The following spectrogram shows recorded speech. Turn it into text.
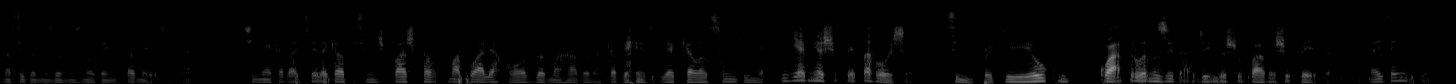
nascida nos anos 90 mesmo, né? Tinha acabado de sair daquela piscina de plástico, tava com uma toalha rosa amarrada na cabeça e aquela sunguinha. E a minha chupeta roxa. Sim, porque eu com 4 anos de idade ainda chupava chupeta. Mas enfim,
